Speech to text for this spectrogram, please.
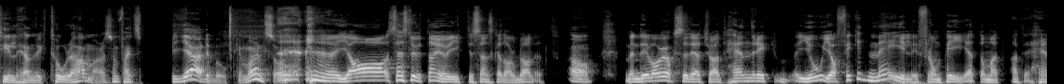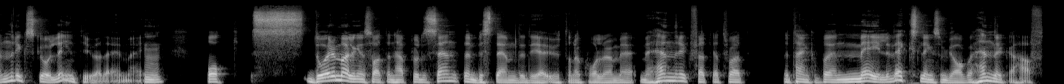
till Henrik Torehammar som faktiskt begärde boken, var det inte så? ja, sen slutade jag och gick till Svenska Dagbladet. Ja. Men det var ju också det, jag tror att Henrik... Jo, jag fick ett mejl från P1 om att, att Henrik skulle intervjua dig och mig. Mm. Och då är det möjligen så att den här producenten bestämde det utan att kolla det med, med Henrik, för att jag tror att med tanke på en mejlväxling som jag och Henrik har haft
